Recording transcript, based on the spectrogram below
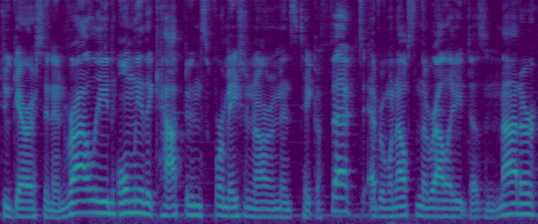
to garrison and rallied? Only the formation armaments take effect. Everyone else in the rally doesn't matter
